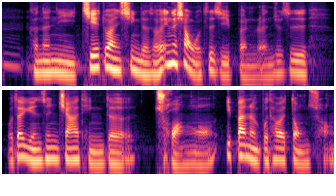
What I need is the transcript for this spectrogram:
嗯，可能你阶段性的时候，因为像我自己本人就是。我在原生家庭的床哦，一般人不太会动床，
